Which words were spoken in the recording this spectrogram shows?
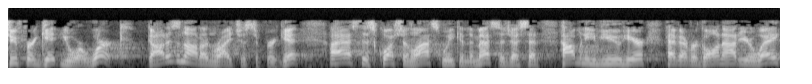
to forget your work. God is not unrighteous to forget. I asked this question last week in the message. I said, how many of you here have ever gone out of your way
